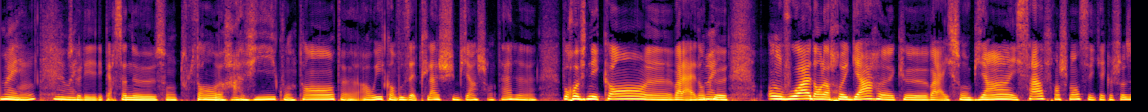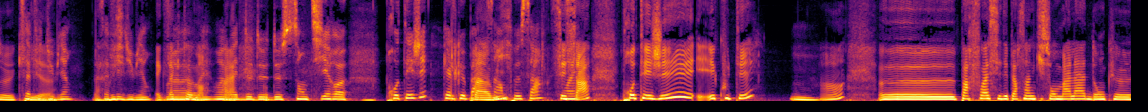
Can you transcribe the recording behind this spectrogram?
Ouais. Ouais, Parce que les, les personnes euh, sont tout le temps euh, ravies, contentes. Euh, ah oui, quand vous êtes là, je suis bien, Chantal. Vous revenez quand Euh, Voilà. Donc, Ouais. euh, on voit dans leur regard que voilà, ils sont bien. Et ça, franchement, c'est quelque chose qui. Ça fait du bien. bah ça oui, fait du bien. exactement. Ouais, ouais, ouais, Voilà. ouais, de, de, de se sentir protégé quelque part. Bah c'est oui. un peu ça. C'est ça. Protéger, écouter. Hein. Euh, parfois, c'est des personnes qui sont malades, donc euh,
